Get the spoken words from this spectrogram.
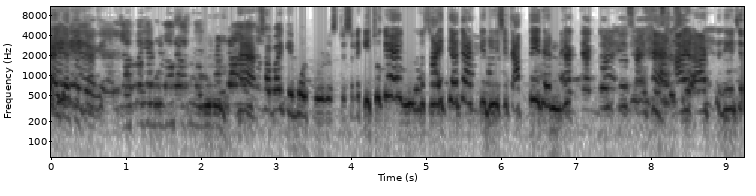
জায়গা থেকে হ্যাঁ সবাইকে বোলপুর স্টেশনে কিছুকে সাহিত্যাতে আটকে দিয়েছে চাপতেই দেন না হ্যাঁ আটকে দিয়েছে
